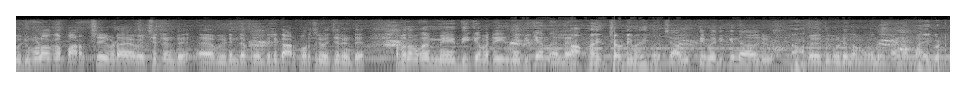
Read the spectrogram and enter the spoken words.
കുരുമുളകൊക്കെ പറിച്ച് ഇവിടെ വെച്ചിട്ടുണ്ട്. വീടിന്റെ ഫ്രണ്ടിൽ കാർപോർച്ചിൽ വെച്ചിട്ടുണ്ട്. അപ്പോൾ നമുക്ക് മെതിക്കാൻ മറ്റേ മെതിക്കാൻ അല്ല? ചവിട്ടി മതിക്കും. ചവിട്ടി മെതിക്കുന്ന ആ ഒരു ഇതും കൂടി നമുക്ക് ആയിക്കോട്ടെ.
